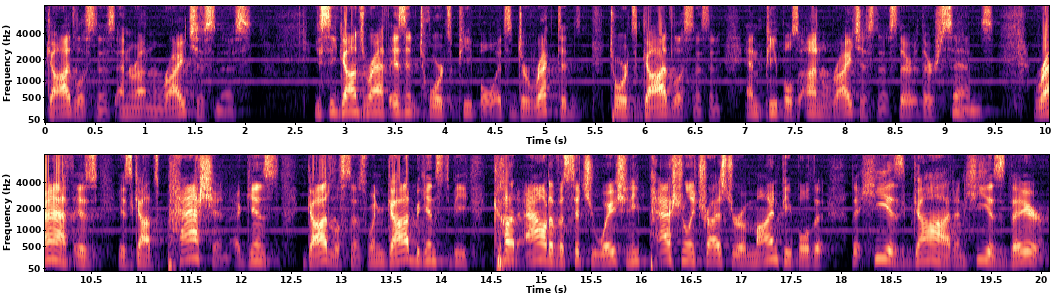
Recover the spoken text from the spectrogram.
Godlessness and unrighteousness you see, God's wrath isn't towards people, it's directed towards godlessness and, and people's unrighteousness, their, their sins. Wrath is, is God's passion against godlessness. When God begins to be cut out of a situation, he passionately tries to remind people that, that he is God and he is there.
